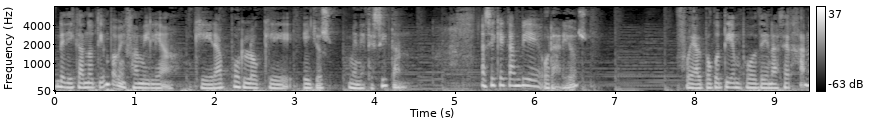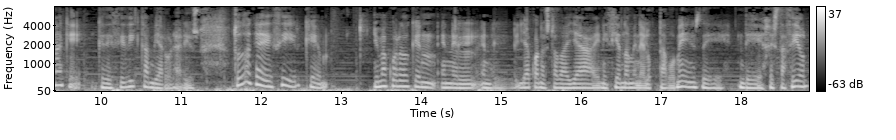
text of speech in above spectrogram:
dedicando tiempo a mi familia, que era por lo que ellos me necesitan. Así que cambié horarios fue al poco tiempo de nacer Hannah que, decidí cambiar horarios. Todo hay que decir que yo me acuerdo que en, el, ya cuando estaba ya iniciándome en el octavo mes de, gestación,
